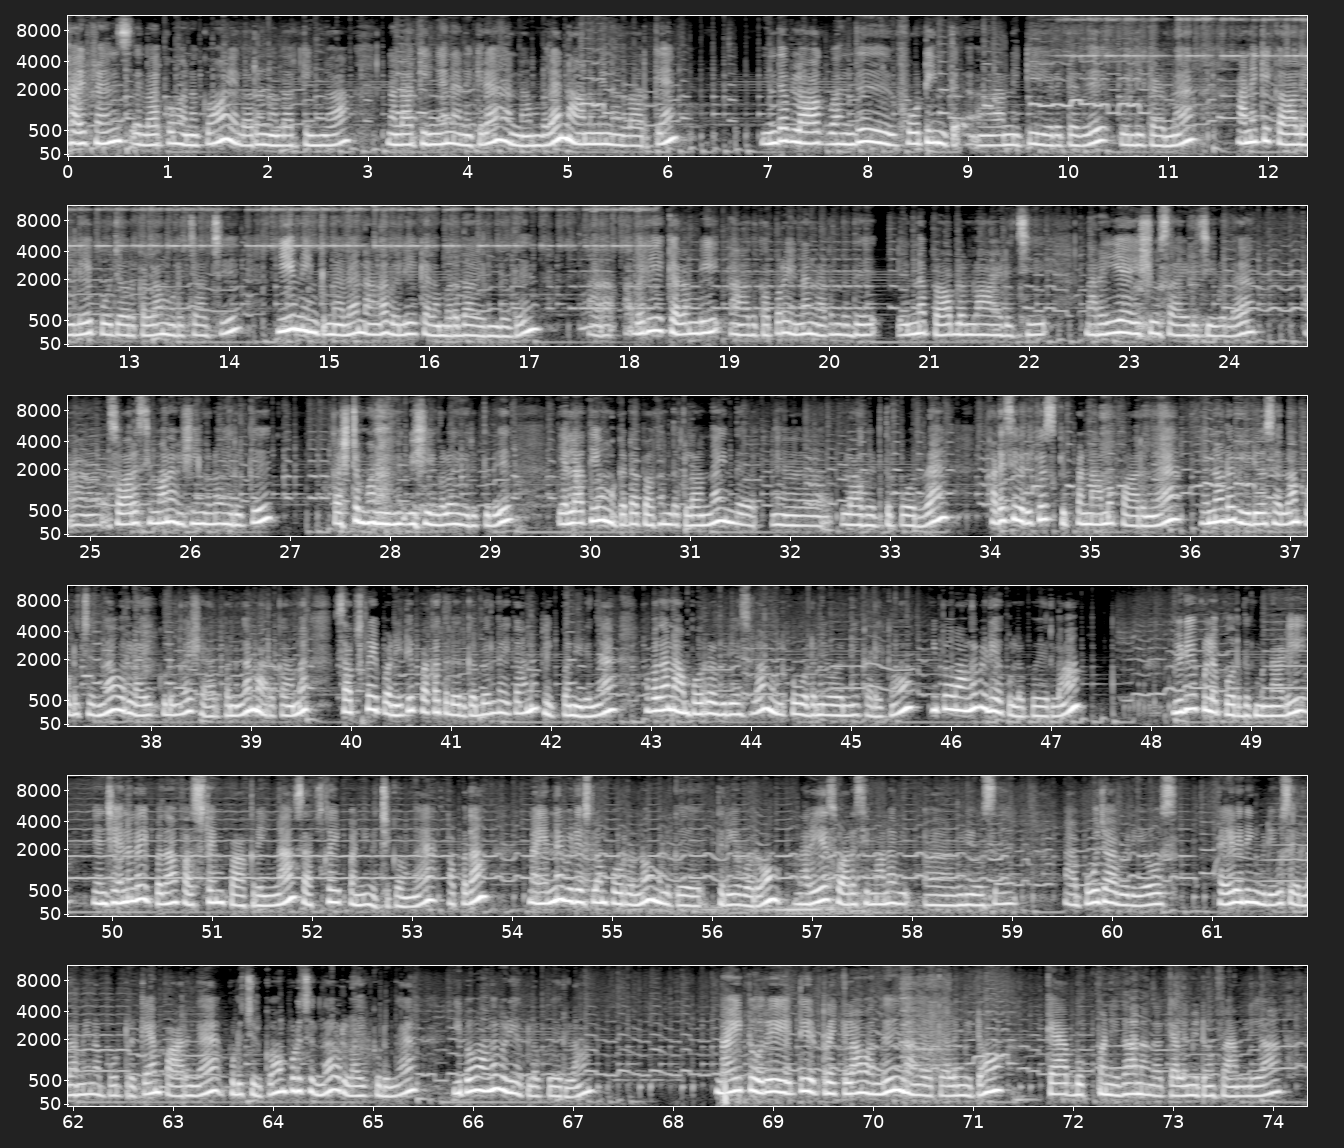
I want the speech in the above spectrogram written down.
Hi friends எல்லாருக்கும் வணக்கம். எல்லோரும் நல்லா இருக்கீங்களா? நல்லா இருக்கீங்கன்னு நினைக்கிறேன். நம்புகிறேன் நானுமே நல்லா இருக்கேன். இந்த விலாக் வந்து ஃபோர்டீன்த் அன்னைக்கு எடுத்தது வெள்ளிக்கிழமை. அன்னைக்கு காலையிலே பூஜை ஒர்க்கெல்லாம் முடிச்சாச்சு. ஈவினிங்க்கு மேலே நாங்கள் வெளியே கிளம்புறதா இருந்தது. வெளியே கிளம்பி அதுக்கப்புறம் என்ன நடந்தது என்ன ப்ராப்ளம்லாம் ஆயிடுச்சு நிறைய இஷ்யூஸ் ஆயிடுச்சு இதில். சுவாரஸ்யமான விஷயங்களும் இருக்குது கஷ்டமான விஷயங்களும் இருக்குது. எல்லாத்தையும் உங்ககிட்ட பகிர்ந்துக்கலாம் தான் இந்த விலாக் எடுத்து போடுறேன். கடைசி வரைக்கும் ஸ்கிப் பண்ணாமல் பாருங்கள் என்னோட வீடியோஸ் எல்லாம் பிடிச்சிருந்தா ஒரு லைக் கொடுங்க ஷேர் பண்ணுங்கள் மறக்காமல் சப்ஸ்கிரைப் பண்ணிவிட்டு பக்கத்தில் இருக்க பெல் ஐக்கானை கிளிக் பண்ணிவிடுங்க அப்போ தான் நான் போடுற வீடியோஸ்லாம் உங்களுக்கு உடனே உடனே கிடைக்கும். இப்போ வாங்க வீடியோக்குள்ளே போயிடலாம். வீடியோக்குள்ளே போகிறதுக்கு முன்னாடி என் சேனலை இப்போ தான் ஃபஸ்ட் டைம் பார்க்குறீங்கன்னா சப்ஸ்கிரைப் பண்ணி வச்சுக்கோங்க. அப்போ தான் நான் என்ன வீடியோஸ்லாம் போடுறேனோ உங்களுக்கு தெரிய வரும். நிறைய சுவாரஸ்யமான videos puja videos tailoring videos எல்லாமே நான் போட்டிருக்கேன். பாருங்கள் பிடிச்சிருக்கோம். பிடிச்சிருந்தா ஒரு லைக் கொடுங்க. இப்போ வாங்க வீடியோக்குள்ளே போயிடலாம். நைட்டு ஒரு எட்டு எட்டரைக்கெலாம் வந்து நாங்கள் கிளம்பிட்டோம். கேப் புக் பண்ணி தான் நாங்கள் கிளம்பிட்டோம் ஃபேமிலியாக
